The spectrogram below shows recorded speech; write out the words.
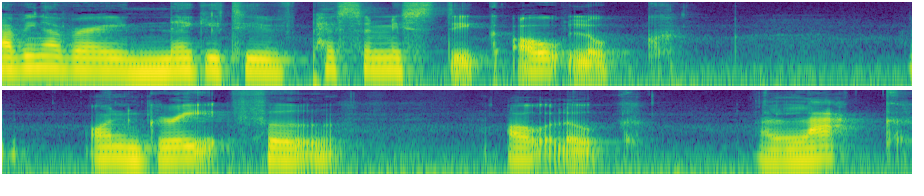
having a very negative pessimistic outlook ungrateful outlook a lack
